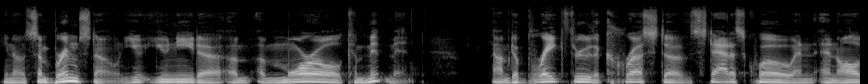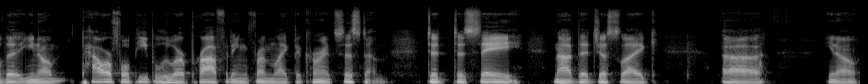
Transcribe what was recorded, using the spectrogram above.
you know, some brimstone. You you need a a, a moral commitment um, to break through the crust of status quo and and all the you know powerful people who are profiting from like the current system. To to say not that just like, uh, you know,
